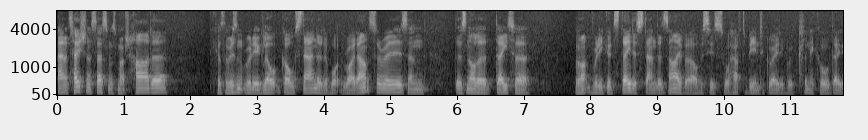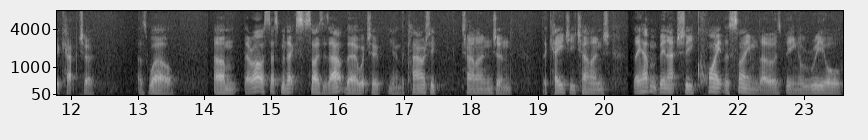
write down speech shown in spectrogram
annotation assessment is much harder because there isn't really a gold standard of what the right answer is and there's not a data, there aren't really good data standards either. Obviously this will have to be integrated with clinical data capture as well. Um, there are assessment exercises out there which are you know, the Clarity Challenge and the CAGI Challenge, they haven't been actually quite the same, though, as being a real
